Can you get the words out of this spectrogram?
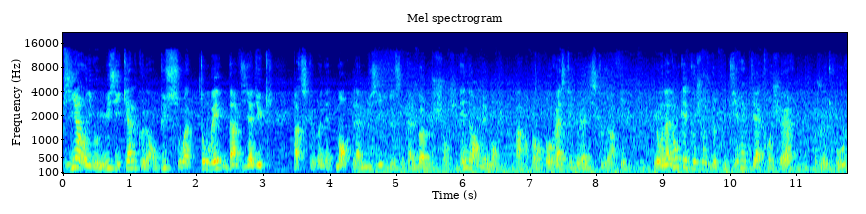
bien au niveau musical que leur bus soit tombé d'un viaduc. Parce que honnêtement, la musique de cet album change énormément par rapport au reste de la discographie. Et on a donc quelque chose de plus direct et accrocheur, je trouve,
